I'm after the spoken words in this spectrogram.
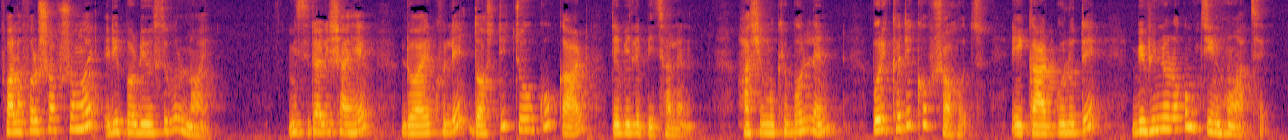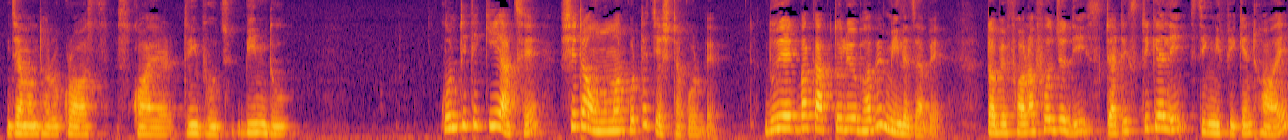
ফলাফল সবসময় রিপ্রডিউসিবল নয়। মিসির আলী সাহেব ড্রয়ার খুলে দশটি চৌকো কার্ড টেবিলে বিছালেন। হাসি মুখে বললেন, পরীক্ষাটি খুব সহজ। এই কার্ডগুলোতে বিভিন্ন রকম চিহ্ন আছে। যেমন ধরো ক্রস, স্কয়ার, ত্রিভুজ, বিন্দু কোনটিতে কি আছে সেটা অনুমান করতে চেষ্টা করবে। দুই একবার কাকতলীয়ভাবে মিলে যাবে। তবে ফলাফল যদি স্ট্যাটিস্টিক্যালি সিগনিফিকেন্ট হয়,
